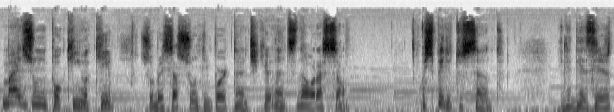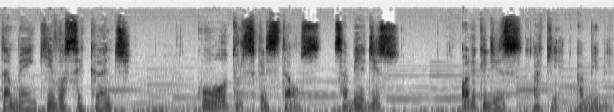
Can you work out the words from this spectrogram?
Mais um pouquinho aqui sobre esse assunto importante que antes da oração. O Espírito Santo, ele deseja também que você cante com outros cristãos. Sabia disso? Olha o que diz aqui a Bíblia.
